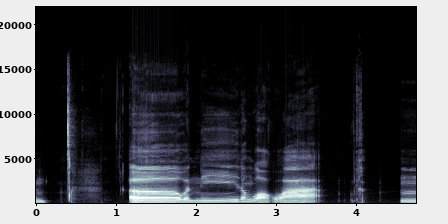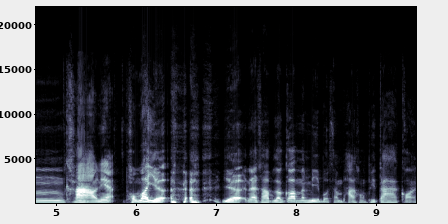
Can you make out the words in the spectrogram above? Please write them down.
น เออวันนี้ต้องบอกว่า อืมข่าวเนี่ย ผมว่าเยอะ เยอะนะครับ แล้วก็มันมีบทสัมภาษณ์ของพี่ต้าก่อน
